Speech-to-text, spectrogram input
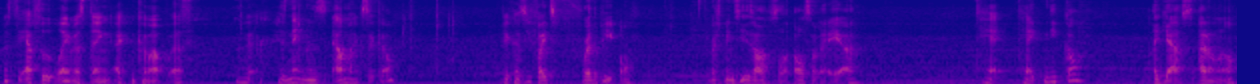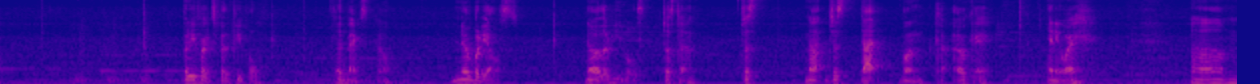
What's the absolute lamest thing I can come up with? There. His name is El Mexico. Because he fights for the people. Which means he's also also a uh, te- technico? I guess. I don't know. But he fights for the people of Mexico. Nobody else. No other peoples. Just him. Just not just that one. Okay. Anyway. Um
